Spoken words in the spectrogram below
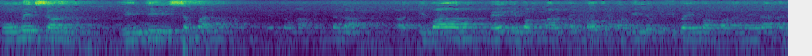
kung minsan hindi sapat itong aming dala. At iba, may ibang parte, bawat pamilya, may iba-ibang pangangailangan.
